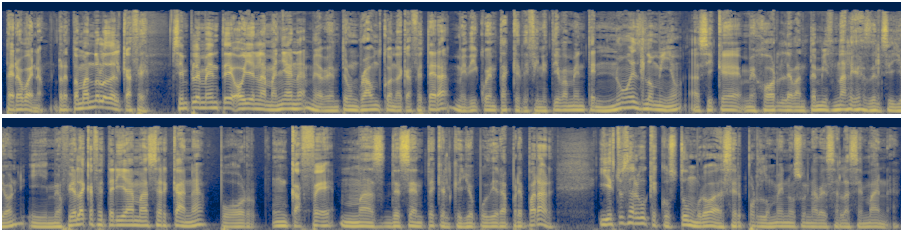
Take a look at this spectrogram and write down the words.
Pero bueno, retomando lo del café. Simplemente hoy en la mañana me aventé un round con la cafetera, me di cuenta que definitivamente no es lo mío, así que mejor levanté mis nalgas del sillón y me fui a la cafetería más cercana por un café más decente que el que yo pudiera preparar. Y esto es algo que acostumbro a hacer por lo menos una vez a la semana.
